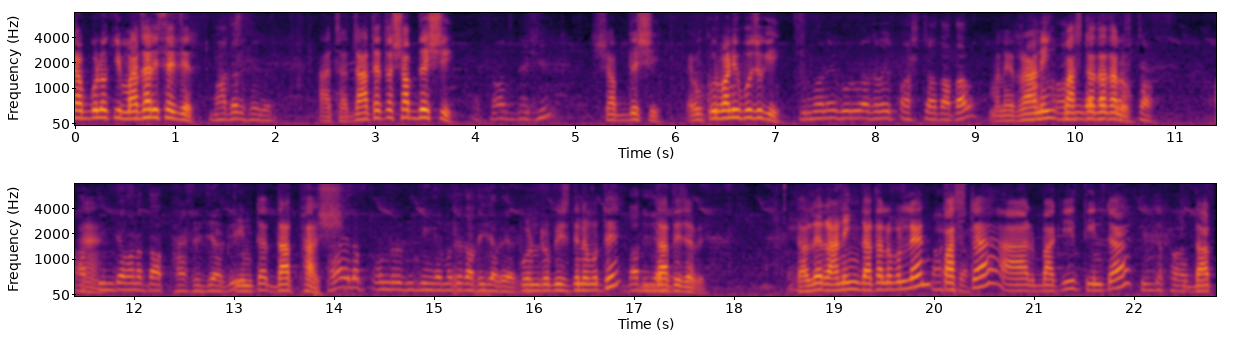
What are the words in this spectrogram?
সবগুলো কি মাঝারি সাইজের মাঝারি সাইজের আচ্ছা যাতে তো সব দেশি। সব দেশি। সব দেশি। এবং কুরবানি উপযোগী? কুরবানির গরু আছে ভাই পাঁচটা দাতাল। মানে রানিং পাঁচটা দাতাল আর হ্যাঁ। তিনটা মানে দাঁত ফাঁস হয়েছে আর কি। তিনটা দাঁত ফাঁস? পনেরো বিশ দিনের মধ্যে দাঁতই যাবে আর পনেরো বিশ দিনের মধ্যে দাঁতে যাবে। তাহলে রানিং দাঁতালো বললেন পাঁচটা। আর বাকি তিনটা তিনটা দাঁত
